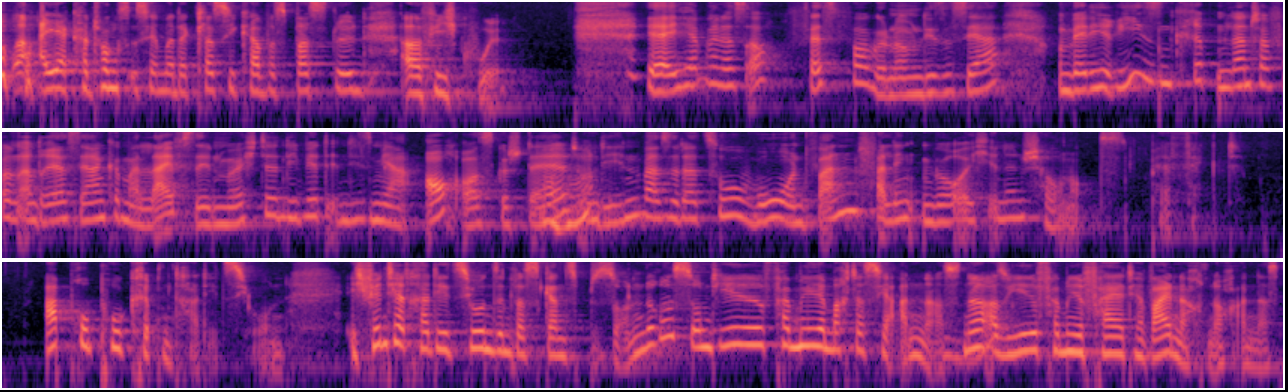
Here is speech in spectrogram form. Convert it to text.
Oder Eierkartons ist ja immer der Klassiker, was basteln. Aber finde ich cool. Ja, ich habe mir das auch fest vorgenommen dieses Jahr. Und wer die riesen Krippenlandschaft von Andreas Janke mal live sehen möchte, die wird in diesem Jahr auch ausgestellt. Mhm. Und die Hinweise dazu, wo und wann, verlinken wir euch in den Shownotes. Perfekt. Apropos Krippentradition. Ich finde ja, Traditionen sind was ganz Besonderes und jede Familie macht das ja anders. Ne? Also jede Familie feiert ja Weihnachten auch anders.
